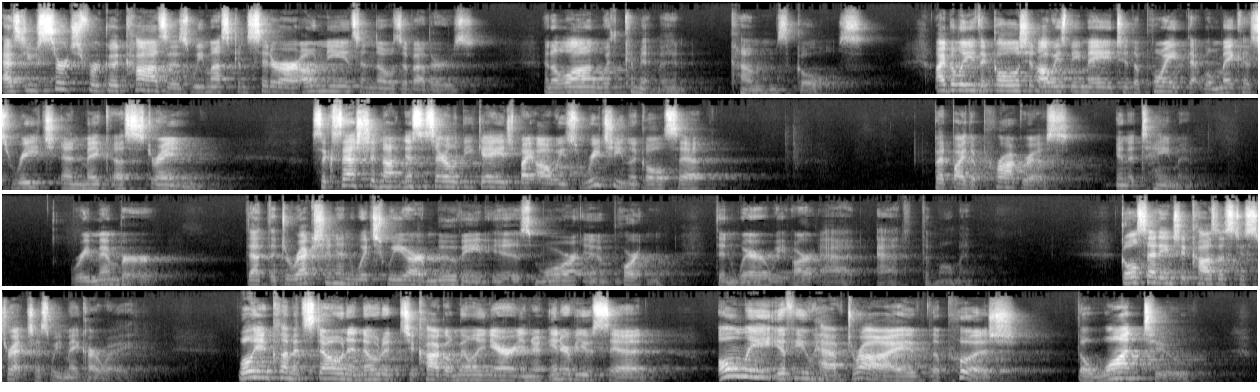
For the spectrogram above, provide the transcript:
As you search for good causes, we must consider our own needs and those of others. And along with commitment comes goals. I believe that goals should always be made to the point that will make us reach and make us strain. Success should not necessarily be gauged by always reaching the goal set, but by the progress in attainment. Remember that the direction in which we are moving is more important than where we are at at the moment. Goal setting should cause us to stretch as we make our way. William Clement Stone, a noted Chicago millionaire, in an interview said, only if you have drive, the push, the want to,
